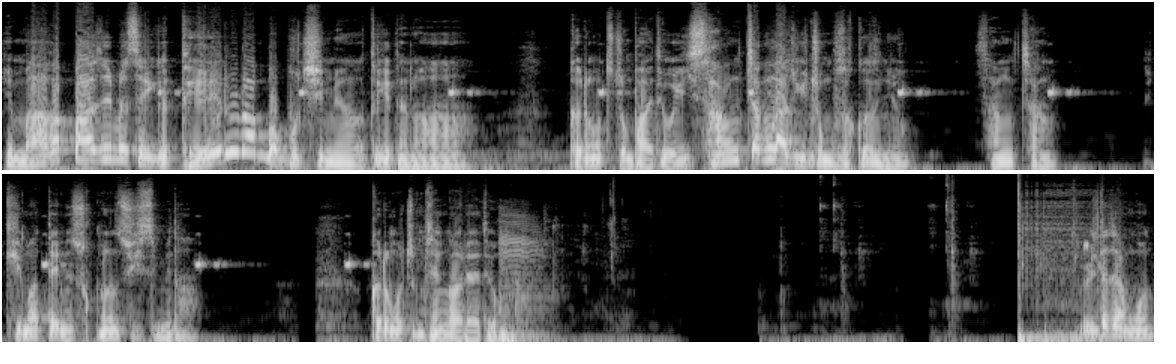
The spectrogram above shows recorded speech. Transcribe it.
이 마가 빠지면서 이거 대를 한번 붙이면 어떻게 되나 그런 것도 좀 봐야 되고 이 상장 놔주기 좀 무섭거든요. 상장 귀마 때리는 수 그런 수 있습니다. 그런 것 좀 생각을 해야 되고 일단 장군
